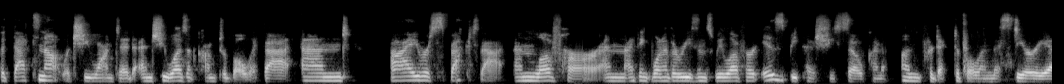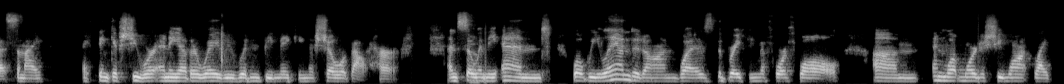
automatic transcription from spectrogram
that that's not what she wanted, and she wasn't comfortable with that. And I respect that and love her. And I think one of the reasons we love her is because she's so kind of unpredictable and mysterious. And I, I think if she were any other way, we wouldn't be making a show about her. And so, in the end, what we landed on was the breaking the fourth wall. Um, and what more does she want? Like,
